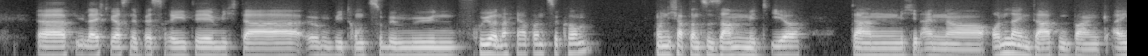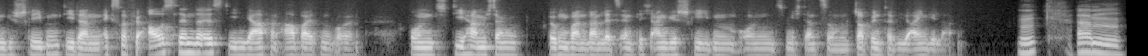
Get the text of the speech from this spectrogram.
äh, vielleicht wäre es eine bessere Idee, mich da irgendwie drum zu bemühen, früher nach Japan zu kommen. Und ich habe dann zusammen mit ihr dann mich in einer Online-Datenbank eingeschrieben, die dann extra für Ausländer ist, die in Japan arbeiten wollen. Und die haben mich dann irgendwann dann letztendlich angeschrieben und mich dann zum Jobinterview eingeladen. Hm. Ähm,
